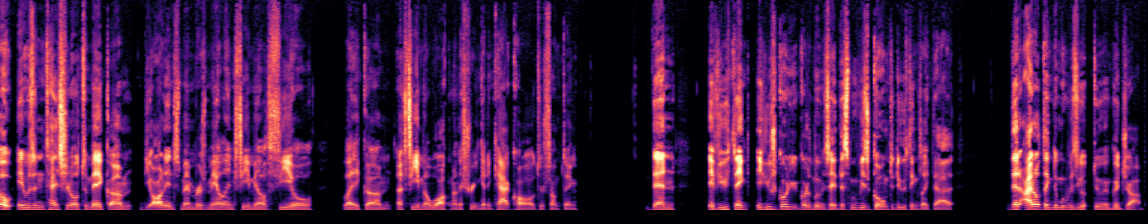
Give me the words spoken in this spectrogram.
"Oh, it was intentional to make um the audience members, male and female, feel like um a female walking on the street and getting catcalled or something," then if you think if you should go to go to the movie and say this movie is going to do things like that, then I don't think the movie's doing a good job.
